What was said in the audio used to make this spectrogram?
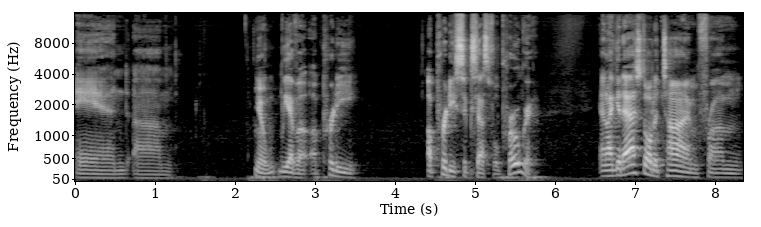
and um, you know we have a, a pretty a pretty successful program, and I get asked all the time from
